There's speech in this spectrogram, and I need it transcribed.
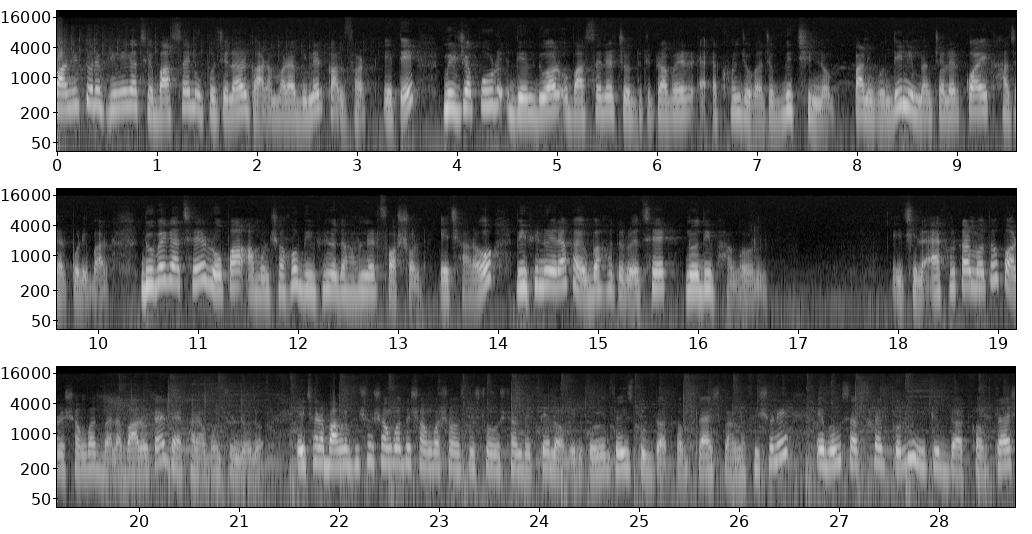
পানির তোরে ভেঙে গেছে বাসাইল উপজেলার গারামারা বিলের কালভার্ট। এতে মির্জাপুর, দেলদুয়ার ও বাসাইলের চোদ্দটি গ্রামের এখন যোগাযোগ বিচ্ছিন্ন। পানিবন্দী নিম্নাঞ্চলের কয়েক হাজার পরিবার। ডুবে গেছে রোপা আমন সহ বিভিন্ন ধরনের ফসল। এছাড়াও বিভিন্ন এলাকায় অব্যাহত রয়েছে নদী ভাঙন। এই ছিল এখনকার মতো, পরের সংবাদ বেলা বারোটায় দেখার আমন্ত্রণ রইল। এছাড়া বাংলা ভীষণ সংবাদের সংবাদ সংশ্লিষ্ট অনুষ্ঠান দেখতে লগ ইন করুন Facebook dot com slash Bangla ভীষণে এবং সাবস্ক্রাইব করুন YouTube dot com slash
